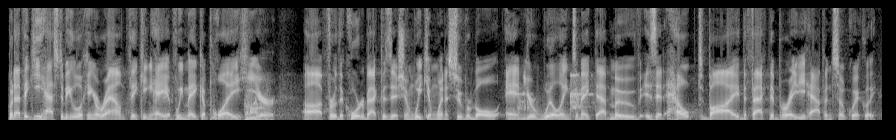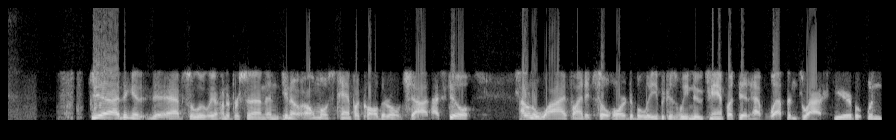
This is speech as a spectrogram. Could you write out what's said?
but i think he has to be looking around thinking hey if we make a play here uh, for the quarterback position, we can win a Super Bowl, and you're willing to make that move. Is it helped by the fact that Brady happened so quickly? Yeah, I think it absolutely 100%. And, you know, almost Tampa called their old shot. I still, I don't know why I find it so hard to believe because we knew Tampa did have weapons last year. But when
